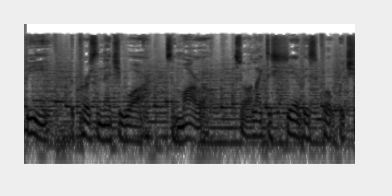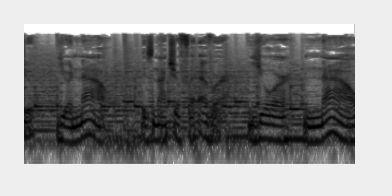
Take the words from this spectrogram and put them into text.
be the person that you are tomorrow. So I'd like to share this quote with you. Your now is not your forever your now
